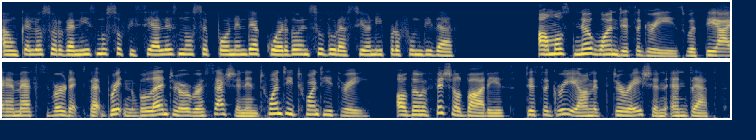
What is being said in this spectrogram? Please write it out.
aunque los organismos oficiales no se ponen de acuerdo en su duración y profundidad. Almost no one disagrees with the IMF's verdict that Britain will enter a recession in 2023, although official bodies disagree on its duration and depth.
